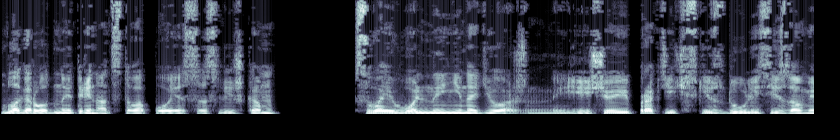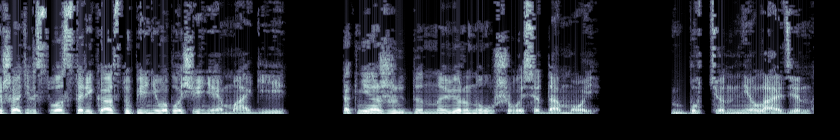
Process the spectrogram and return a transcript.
Благородные тринадцатого пояса слишком своевольны и ненадежны, еще и практически сдулись из-за вмешательства старика ступени воплощения магии, так неожиданно вернувшегося домой. Будь он неладен.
